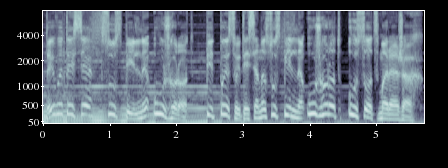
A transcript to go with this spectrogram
дивитеся Суспільне Ужгород. Підписуйтеся на Суспільне Ужгород у соцмережах.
